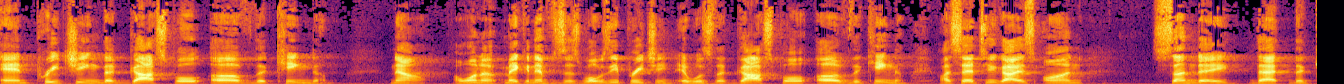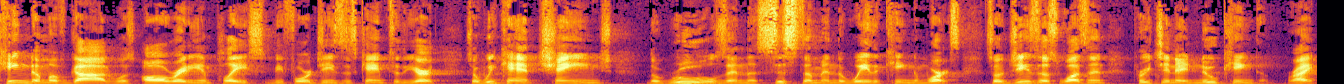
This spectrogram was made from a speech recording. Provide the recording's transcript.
and preaching the gospel of the kingdom. Now, I want to make an emphasis. What was he preaching? It was the gospel of the kingdom. I said to you guys on Sunday that the kingdom of God was already in place before Jesus came to the earth. So we can't change the rules and the system and the way the kingdom works. So Jesus wasn't preaching a new kingdom, right?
